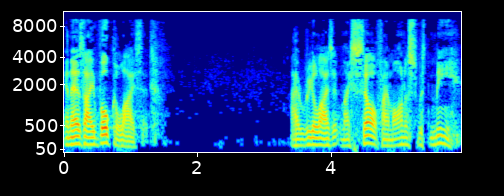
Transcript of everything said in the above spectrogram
And as I vocalize it, I realize it myself. I'm honest with me.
